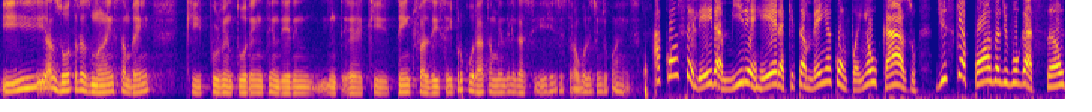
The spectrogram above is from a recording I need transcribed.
e as outras mães também que porventura entenderem é, que tem que fazer isso aí, procurar também a delegacia e registrar o boletim de ocorrência. A conselheira Mira Herrera, que também acompanha o caso, diz que após a divulgação,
